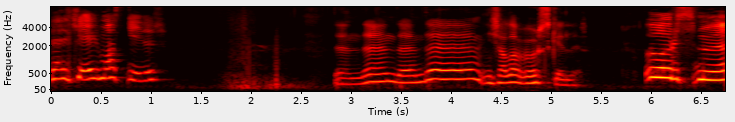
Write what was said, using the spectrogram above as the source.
Belki elmas gelir. Dın dın dın dın. İnşallah örs gelir. Örs mü?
